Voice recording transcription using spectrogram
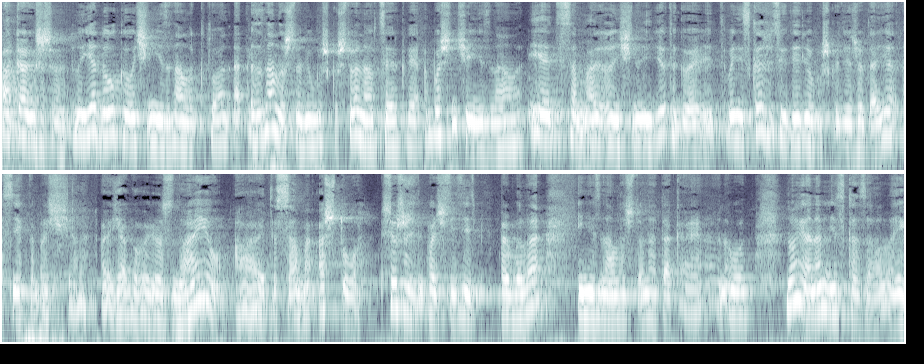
А как же? Но я долго очень не знала, кто она. Знала, что Любушка, что она в церкви, а больше ничего не знала. И эта сама женщина идет и говорит, вы не скажете, где Любушка лежит? А я снег там расчищала. А я говорю, знаю, а это самое, а что? Всю жизнь почти здесь пробыла и не знала, что она такая. Ну, вот. ну и она мне сказала. И,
